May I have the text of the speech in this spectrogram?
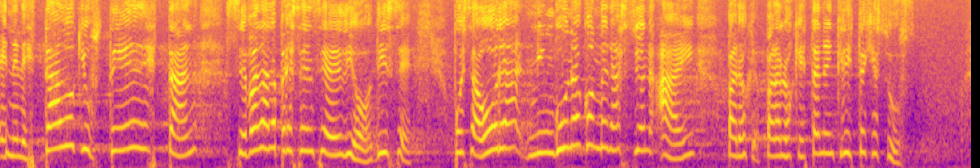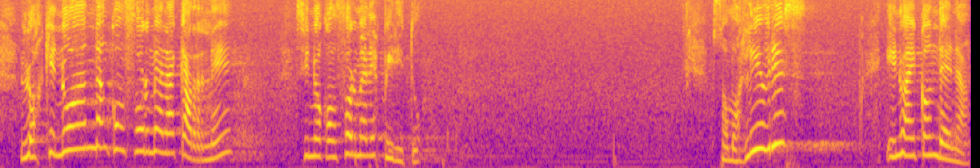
en el estado que ustedes están, se van a la presencia de Dios. Dice, pues ahora ninguna condenación hay para, para los que están en Cristo Jesús. Los que no andan conforme a la carne, sino conforme al Espíritu. Somos libres y no hay condena.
